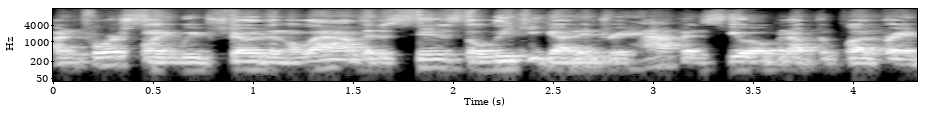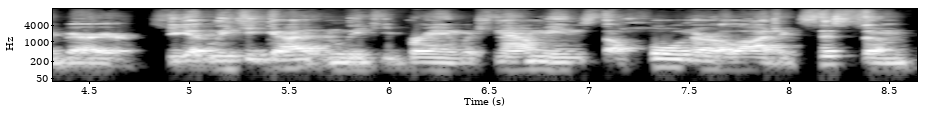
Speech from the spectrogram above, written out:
unfortunately, we've showed in the lab that as soon as the leaky gut injury happens, you open up the blood brain barrier. So you get leaky gut and leaky brain, which now means the whole neurologic system,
